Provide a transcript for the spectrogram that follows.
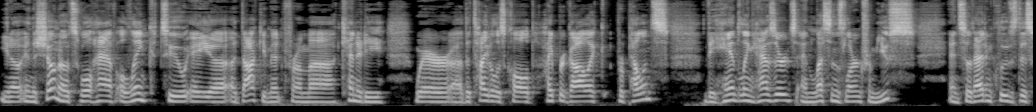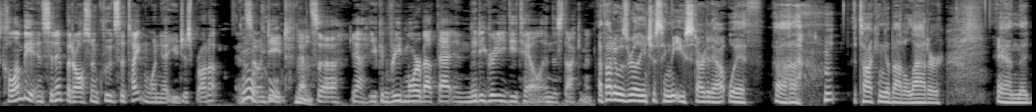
you know, in the show notes, we'll have a link to a, uh, a document from uh, Kennedy where uh, the title is called Hypergolic Propellants The Handling Hazards and Lessons Learned from Use. And so that includes this Columbia incident, but it also includes the Titan one that you just brought up. And oh, so, cool. indeed, hmm. that's uh, yeah, you can read more about that in nitty gritty detail in this document. I thought it was really interesting that you started out with uh, talking about a ladder, and the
